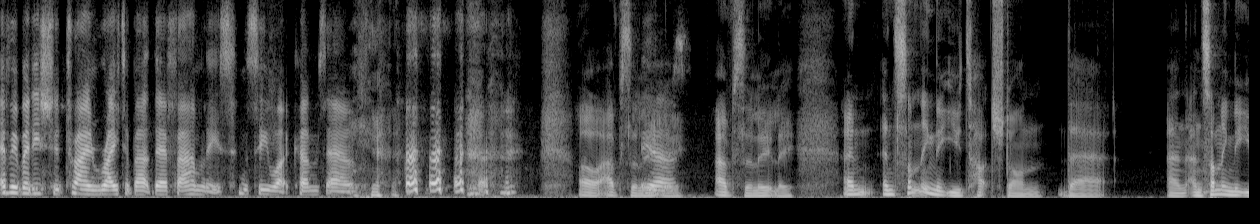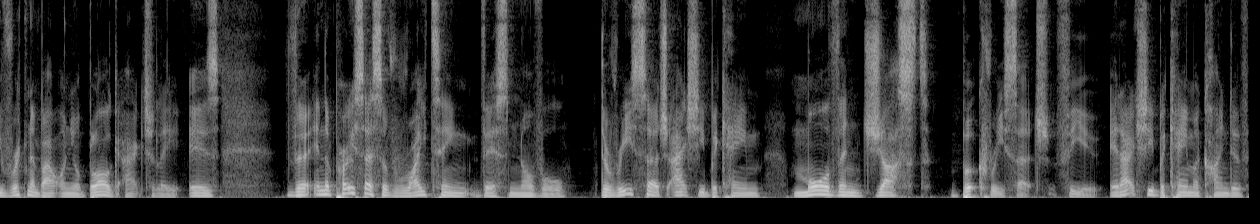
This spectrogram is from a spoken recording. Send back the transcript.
everybody should try and write about their families and see what comes out. Yeah. oh, absolutely. Yeah. Absolutely. And and something that you touched on there and and something that you've written about on your blog actually is that in the process of writing this novel, the research actually became more than just book research for you. It actually became a kind of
